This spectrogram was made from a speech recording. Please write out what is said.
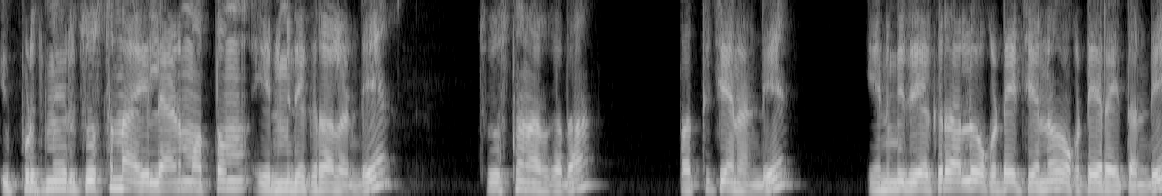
ఇప్పుడు మీరు చూస్తున్న ఈ ల్యాండ్ మొత్తం ఎనిమిది ఎకరాలండి. చూస్తున్నారు కదా పత్తి చేను అండి. ఎనిమిది ఎకరాలు ఒకటే చేను ఒకటే రైతు అండి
